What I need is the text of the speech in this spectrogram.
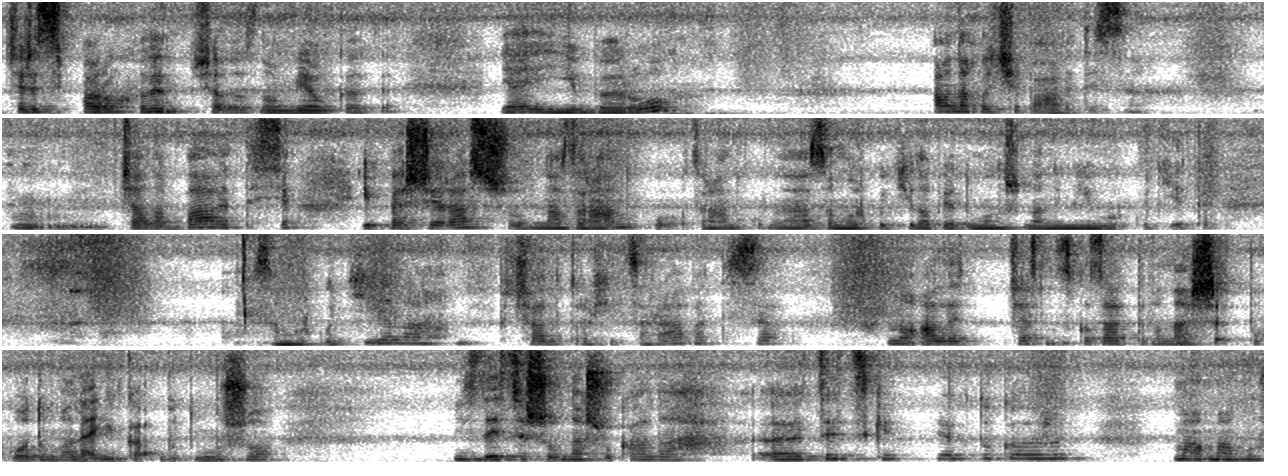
через пару хвилин почала знову м'явкати. Я її беру, а вона хоче бавитися. Почала бавитися. І перший раз, що вона зранку, зранку вона заморкотіла, бо я думала, що вона не вміє моркотіти. Заморкотіла, почала трохи царапатися. Ну, але, чесно сказати, вона ще, походу, маленька, бо тому що мені здається, що вона шукала е, цицьки, як то кажуть. Ма- Маму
